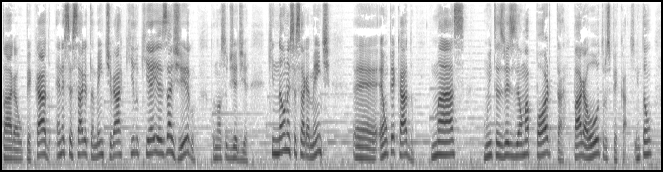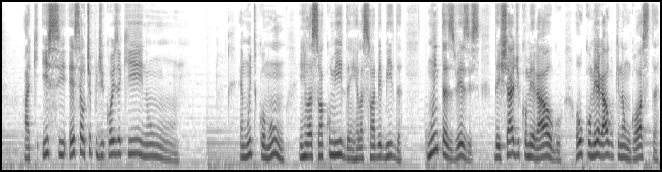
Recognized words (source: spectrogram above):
para o pecado, é necessário também tirar aquilo que é exagero do nosso dia a dia, que não necessariamente é, é um pecado, mas muitas vezes é uma porta para outros pecados. Então, Aqui, esse, esse é o tipo de coisa que não é muito comum em relação à comida, em relação à bebida. Muitas vezes, deixar de comer algo ou comer algo que não gosta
